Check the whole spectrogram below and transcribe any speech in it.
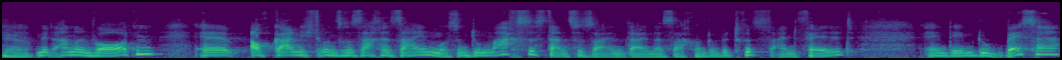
Ja. Mit anderen Worten, äh, auch gar nicht unsere Sache sein muss. Und du machst es dann zu sein, deiner Sache und du betrittst ein Feld, in dem du besser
